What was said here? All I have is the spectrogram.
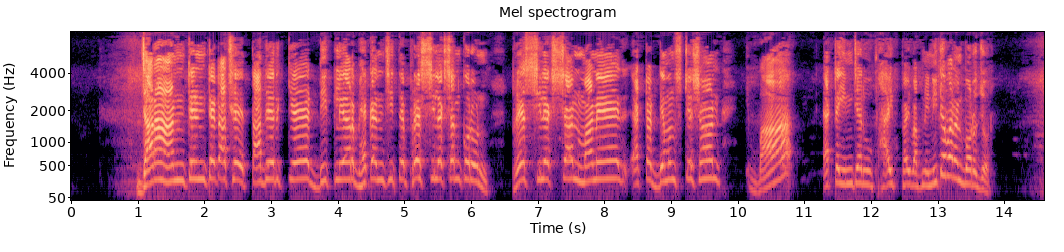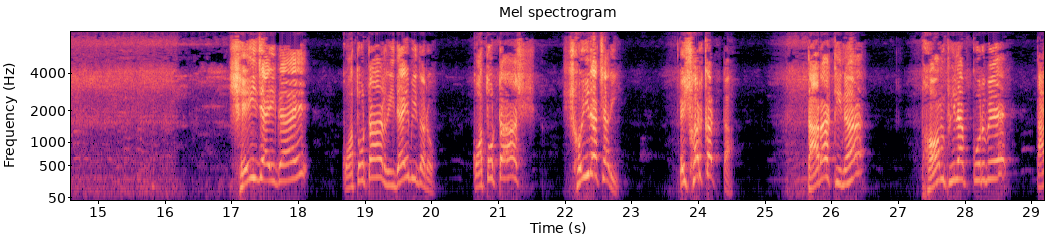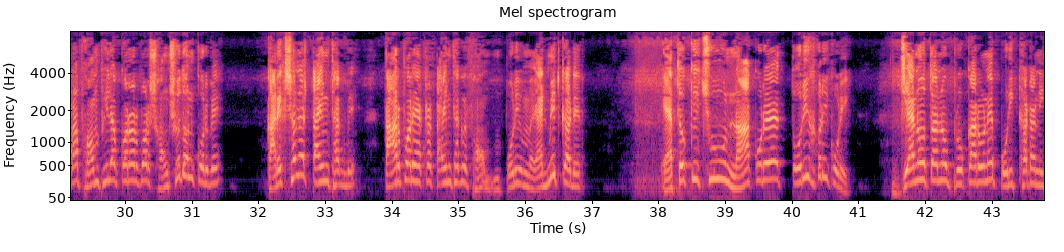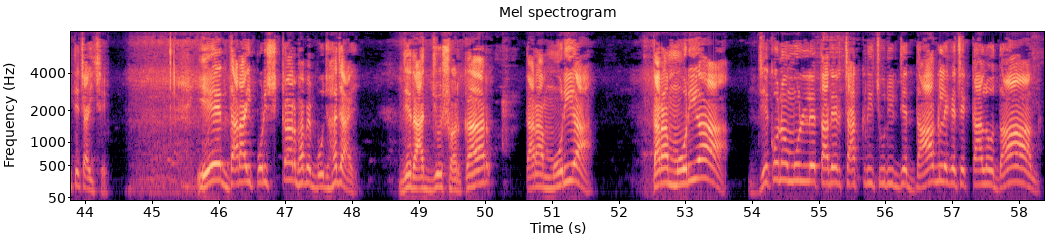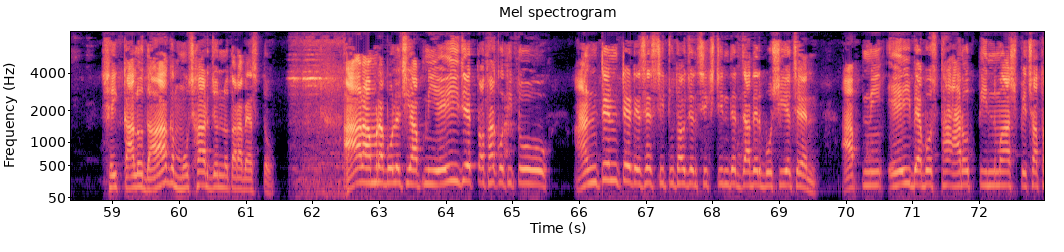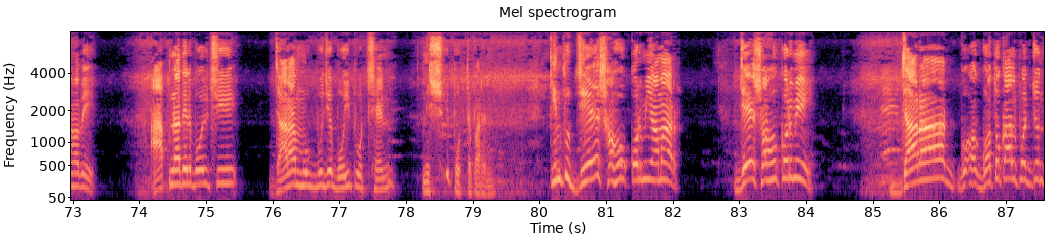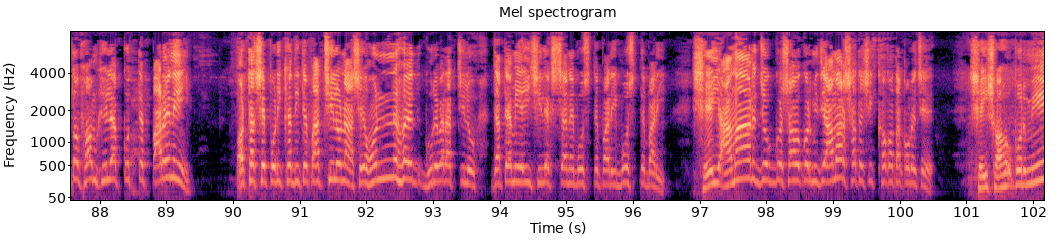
যারা আনটেন্টেড আছে, তাদেরকে ডিক্লেয়ার ভ্যাকান্সিতে ফ্রেশ সিলেকশন করুন। ফ্রেশ সিলেকশন মানে একটা ডেমনস্ট্রেশন বা একটা ইন্টারভিউ ফাইভ ফাইভ আপনি নিতে পারেন বড় জোর। সেই জায়গায় কতটা হৃদয় বিদারক, কতটা স্বৈরাচারী এই সরকারটা, তারা কিনা ফর্ম ফিল আপ করবে তারা ফর্ম ফিল আপ করার পর সংশোধন করবে, কারেকশনের টাইম থাকবে, তারপরে একটা টাইম থাকবে ফর্ম অ্যাডমিট কার্ডের। এত কিছু না করে তড়িঘড়ি করে যেন তেন প্রকারণে পরীক্ষাটা নিতে চাইছে। এর দ্বারাই পরিষ্কারভাবে বোঝা যায় যে রাজ্য সরকার, তারা মরিয়া তারা মরিয়া, যে কোনো মূল্যে তাদের চাকরি চুরির যে দাগ লেগেছে, কালো দাগ সেই কালো দাগ মোছার জন্য তারা ব্যস্ত। আর আমরা বলেছি, আপনি এই যে তথাকথিত আনটেন্টেড এসএসসি টু থাউজেন্ড সিক্সটিনদের যাদের বসিয়েছেন, আপনি এই ব্যবস্থা আরও তিন মাস পেছাতে হবে। আপনাদের বলছি, যারা মুখ বুজে বই পড়ছেন, নিশ্চয়ই পড়তে পারেন। কিন্তু যে সহকর্মী আমার, যে সহকর্মী যারা গতকাল পর্যন্ত ফর্ম ফিল করতে পারেনি, অর্থাৎ সে পরীক্ষা দিতে পারছিল না, সে হন্য হয়ে ঘুরে বেড়াচ্ছিল, যাতে আমি এই সিলেকশনে বসতে পারি বসতে পারি। সেই আমার যোগ্য সহকর্মী যে আমার সাথে শিক্ষকতা করেছে, সেই সহকর্মী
